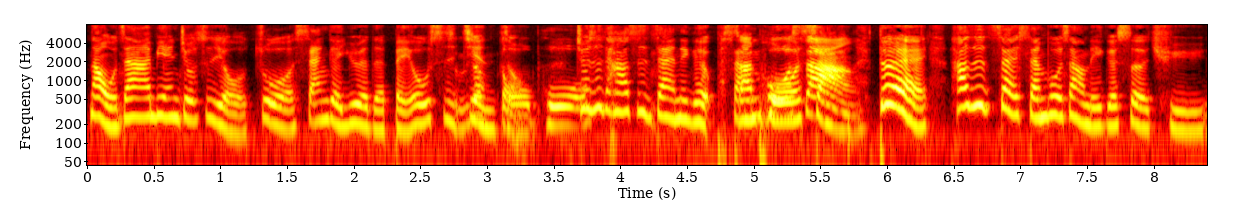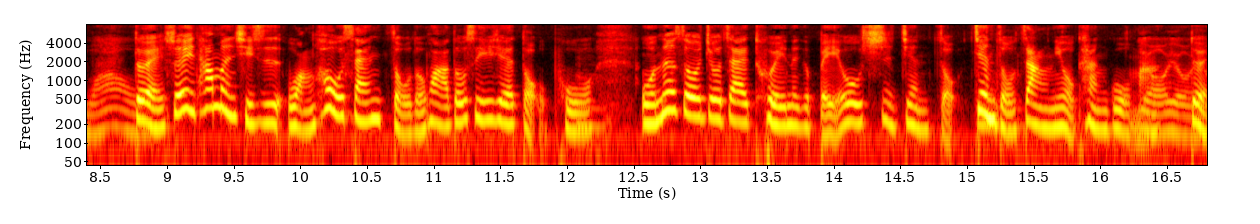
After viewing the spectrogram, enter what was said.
那我在那边就是有做三个月的北欧式健走，陡坡就是它是在那个山坡上，山坡上对，它是在山坡上的一个社区，哇哦，对，所以他们其实往后山走的话，都是一些陡坡。嗯、我那时候就在推那个北欧式健走，健走杖，你有看过吗？有有，有，对，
